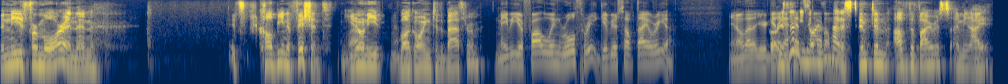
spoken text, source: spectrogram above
the need for more, and then it's called being efficient. you don't eat yeah. while going to the bathroom. Maybe you're following rule three. Give yourself diarrhea. You know that you're getting a isn't, head you know, isn't that that. a symptom of the virus? I mean, I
